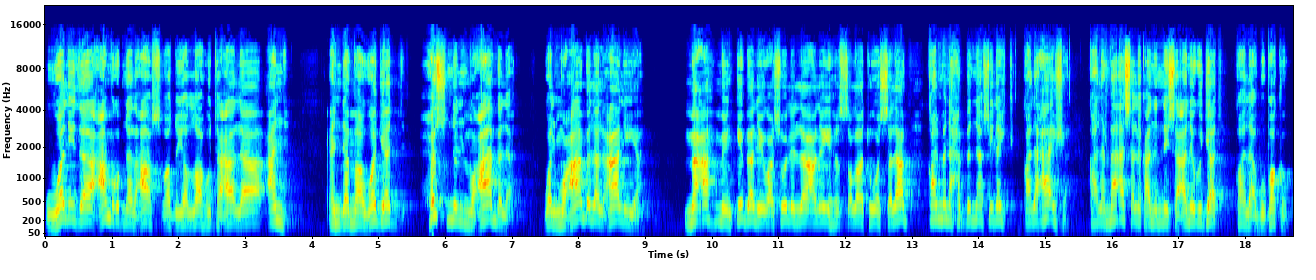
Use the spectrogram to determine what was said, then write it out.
ولذا عمرو بن العاص رضي الله تعالى عنه عندما وجد حسن المعاملة والمعاملة العالية معه من قبل رسول الله عليه الصلاة والسلام قال من أحب الناس إليك؟ قال عائشة. قال ما أسألك عن النساء عن الرجال قال أبو بكر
